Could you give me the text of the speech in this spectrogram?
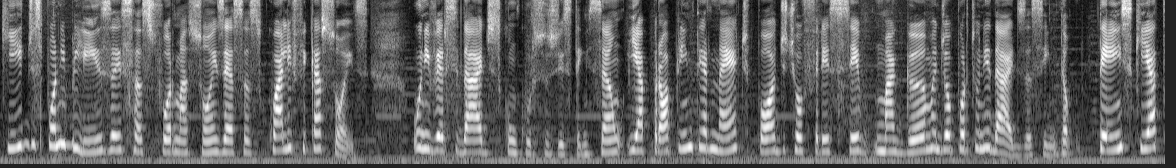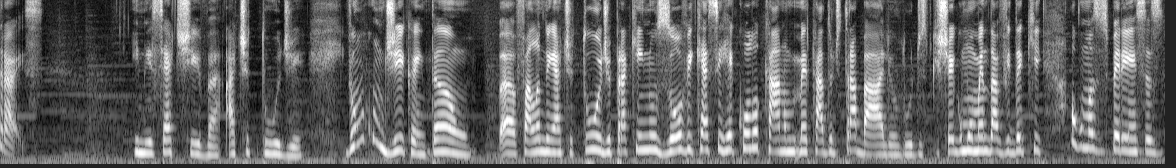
que disponibiliza essas formações, essas qualificações. Universidades com cursos de extensão e a própria internet pode te oferecer uma gama de oportunidades, assim. Então, tens que ir atrás iniciativa, atitude. Vamos com dica então uh, falando em atitude, para quem nos ouve e quer se recolocar no mercado de trabalho, Lourdes? Porque chega um momento da vida que algumas experiências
